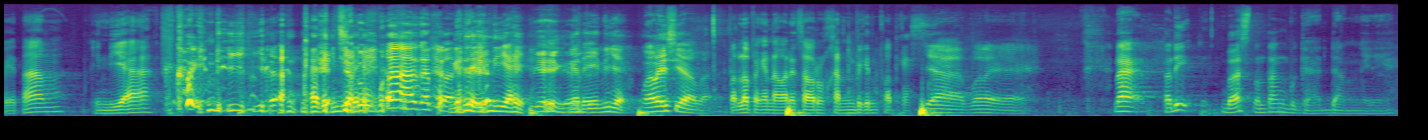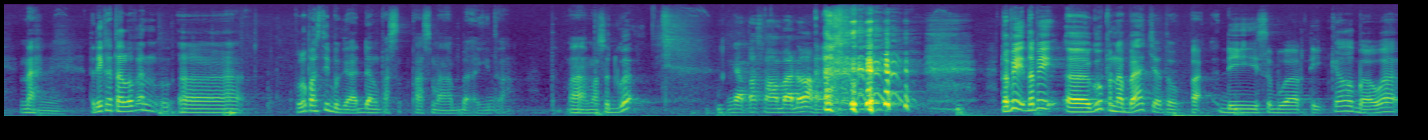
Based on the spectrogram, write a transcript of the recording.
Vietnam, India. Kok India? Gak ada India. Jauh banget, Pak. Gak ada India. ya? Gak, gak Gak ada India. Malaysia, Pak. Padahal pengen nawarin Saurukan bikin podcast. Ya, boleh. Nah, tadi bahas tentang begadang ini. Nah, Hmm. tadi kata lu kan eh, lu pasti begadang pas pas maba gitu. Nah, maksud gua Enggak pas maba doang. tapi tapi gue pernah baca tuh pak di sebuah artikel bahwa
